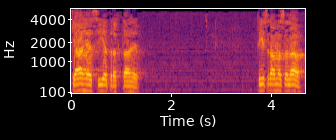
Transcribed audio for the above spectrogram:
کیا حیثیت رکھتا ہے۔ تیسرا مسئلہ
